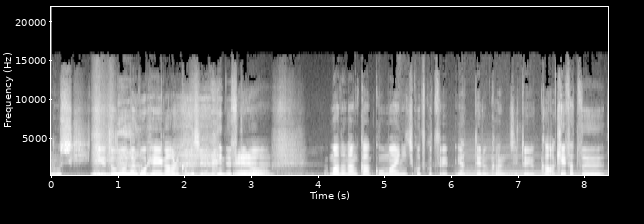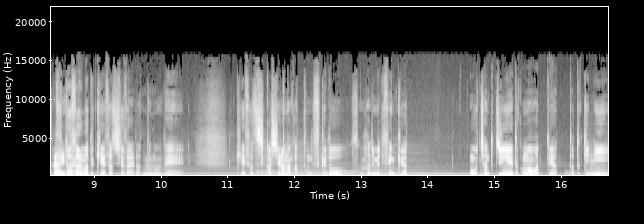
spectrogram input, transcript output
楽しいっていうとまた語弊があるかもしれないんですけど、えまだなんかこう毎日コツコツやってる感じというか警察はいずっとそれまで警察取材だったので、警察しか知らなかったんですけど初めて選挙やをちゃんと陣営とか回ってやった時えに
